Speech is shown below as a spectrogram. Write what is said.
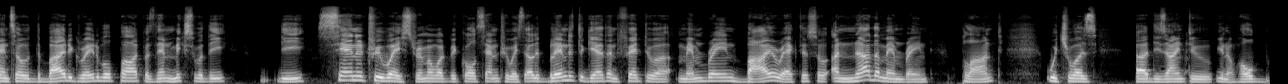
and so the biodegradable part was then mixed with the the sanitary waste. Remember what we call sanitary waste? All blended together and fed to a membrane bioreactor. So another membrane plant, which was uh, designed to you know hold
